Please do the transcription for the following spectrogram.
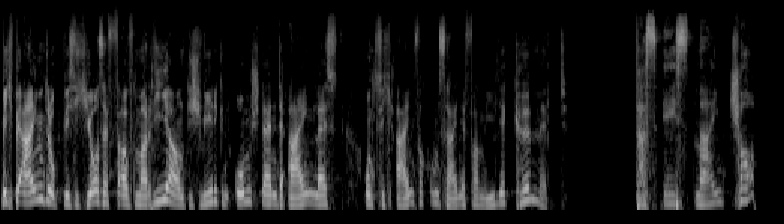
Mich beeindruckt, wie sich Josef auf Maria und die schwierigen Umstände einlässt und sich einfach um seine Familie kümmert. Das ist mein Job.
